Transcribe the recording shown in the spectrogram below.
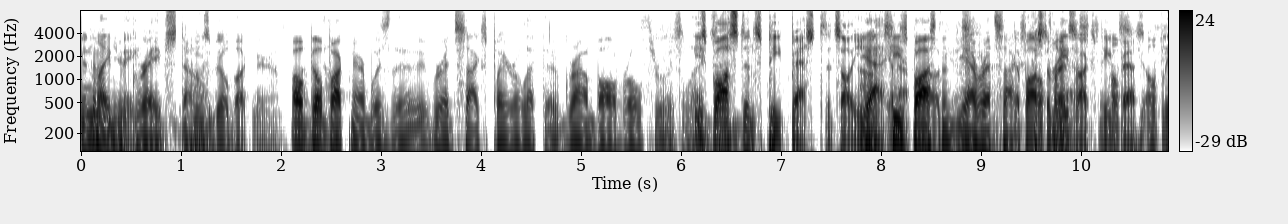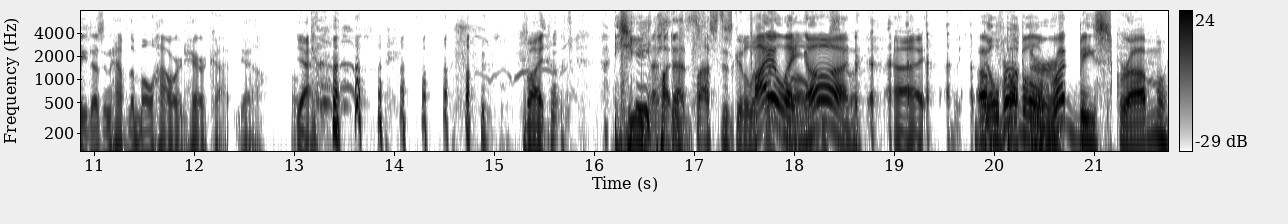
Enlighten your me. gravestone. Who's Bill Buckner? I'm- Oh, Bill Buckner was the Red Sox player who let the ground ball roll through his legs. He's Boston's Pete Best. That's all you Yes, need to he's know. Boston. Yeah, Red Sox. The Boston Hopefully- Red Sox Pete hopefully, Best. hopefully he doesn't have the Mo Howard haircut. Yeah. Yeah. but he That, put- that bust is going to look Piling like on uh, a Bill verbal Buckner- rugby scrum. Uh,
